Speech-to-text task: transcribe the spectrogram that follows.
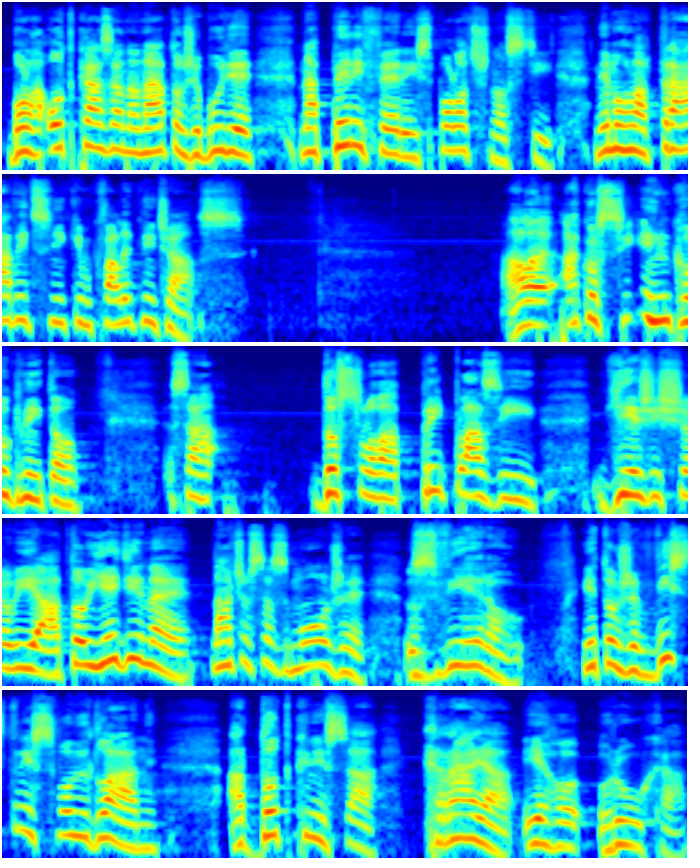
Bola odkázaná na to, že bude na periférii spoločnosti. Nemohla tráviť s nikým kvalitný čas. Ale ako si inkognito sa doslova priplazí k Ježišovi a to jediné, na čo sa zmôže, s vierou, je to, že vystrie svoju dlaň a dotkne sa kraja jeho rúcha.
